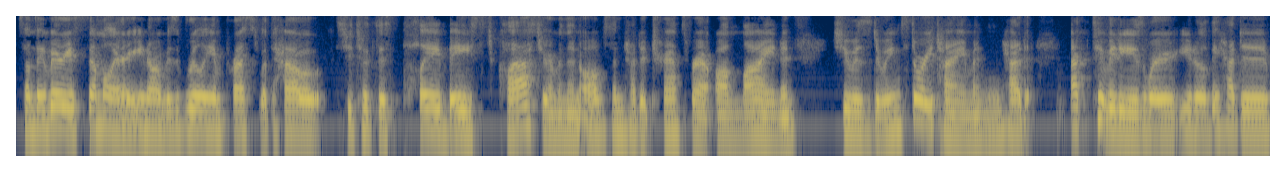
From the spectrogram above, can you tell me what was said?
something very similar. You know, I was really impressed with how she took this play based classroom and then all of a sudden had to transfer it online. And she was doing story time and had activities where, you know, they had to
